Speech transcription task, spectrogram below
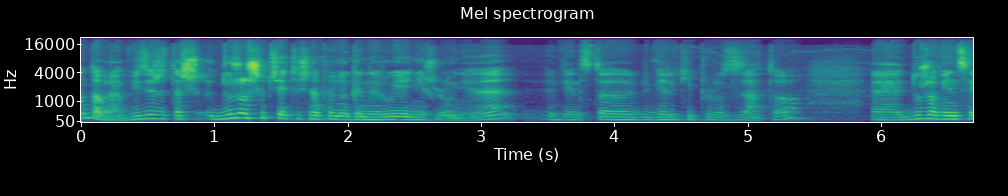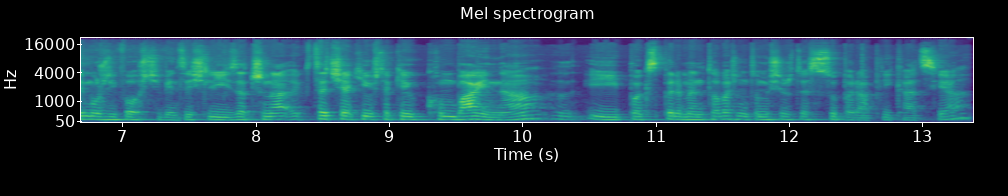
No dobra, widzę, że też dużo szybciej to się na pewno generuje niż Lunie, więc to wielki plus za to. E, Dużo więcej możliwości, więc jeśli zaczyna, chcecie jakiegoś takiego kombajna i poeksperymentować, no to myślę, że to jest super aplikacja.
